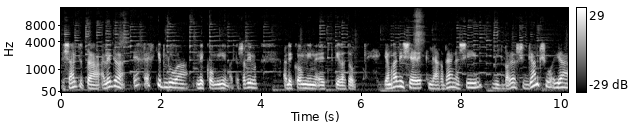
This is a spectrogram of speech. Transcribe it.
ושאלתי אותה, אלגרה, איך, איך קיבלו המקומיים, התושבים המקומיים את פטירתו? היא אמרה לי שלהרבה אנשים מתברר שגם כשהוא היה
